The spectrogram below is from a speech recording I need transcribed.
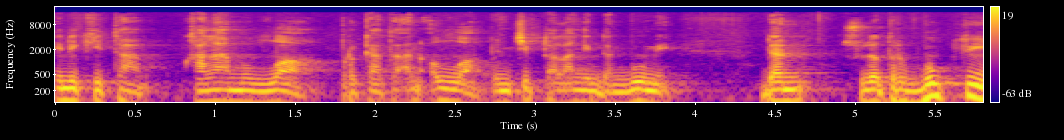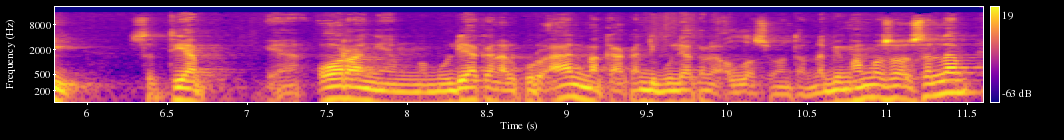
Ini kitab, kalamullah, perkataan Allah, pencipta langit dan bumi. Dan sudah terbukti setiap ya, orang yang memuliakan Al-Quran maka akan dimuliakan oleh Allah SWT. Nabi Muhammad SAW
